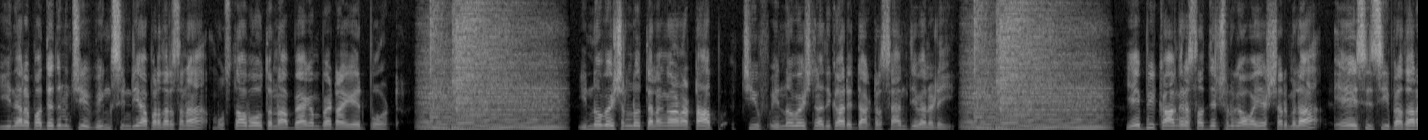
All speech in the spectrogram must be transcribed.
ఈ నెల పద్దెనిమిది నుంచి వింగ్స్ ఇండియా ప్రదర్శన ముస్తాబవుతున్న బేగంపేట ఎయిర్పోర్ట్. ఇన్నోవేషన్లో తెలంగాణ టాప్ చీఫ్ ఇన్నోవేషన్ అధికారి డాక్టర్ శాంతి వెల్లడి. ఏపీ కాంగ్రెస్ అధ్యక్షులుగా వైఎస్ షర్మిల ఏఐసిసి ప్రధాన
